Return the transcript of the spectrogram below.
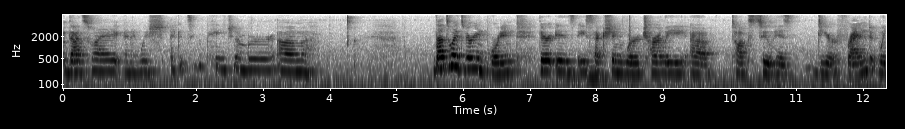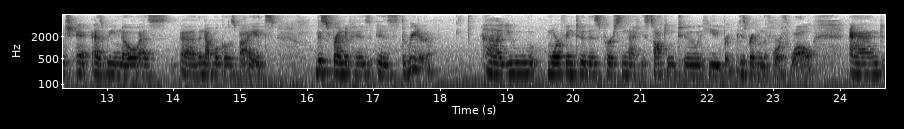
that's why and i wish i could see the page number um, that's why it's very important. There is a section where charlie uh, talks to his dear friend which eh, as we know as uh, the novel goes by it's this friend of his is the reader. Uh, you morph into this person that he's talking to he he's breaking the fourth wall. And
